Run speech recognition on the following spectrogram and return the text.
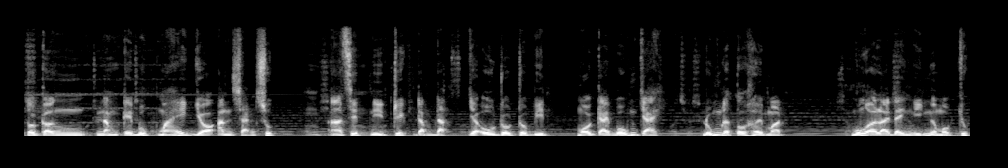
Tôi cần 5 cây bút máy do anh sản xuất. Axit nitric đậm đặc và urotropin, Mỗi cái 4 chai. Đúng là tôi hơi mệt. Muốn ở lại đây nghỉ ngơi một chút.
